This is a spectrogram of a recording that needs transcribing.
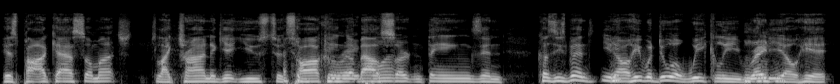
his podcast so much? Like trying to get used to That's talking about point. certain things, and because he's been, you know, he would do a weekly Mm-hmm. radio hit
